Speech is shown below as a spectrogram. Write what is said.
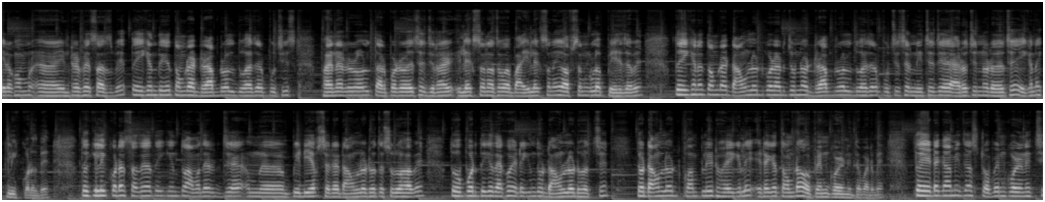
এরকম ইন্টারফেস আসবে। তো এইখান থেকে তোমরা ড্রাফট রোল দু হাজার পঁচিশ ফাইনাল রোল তারপর রয়েছে জেনারেল ইলেকশন অথবা বাই ইলেকশন এই অপশানগুলো পেয়ে যাবে। তো এইখানে তোমরা ডাউনলোড করার জন্য ড্রাফট রোল দু হাজার পঁচিশের নিচে যে অ্যারো চিহ্ন রয়েছে, এখানে ক্লিক করবে। তো ক্লিক করার সাথে সাথেই কিন্তু আমাদের যে পিডিএফ সেটা ডাউনলোড হতে শুরু হবে। তো উপর দিকে দেখো এটা কিন্তু ডাউনলোড হচ্ছে। তো ডাউনলোড কমপ্লিট হয়ে গেলে এটাকে তোমরা ওপেন করে নিতে পারবে। তো এটাকে আমি জাস্ট ওপেন করে নিচ্ছি।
